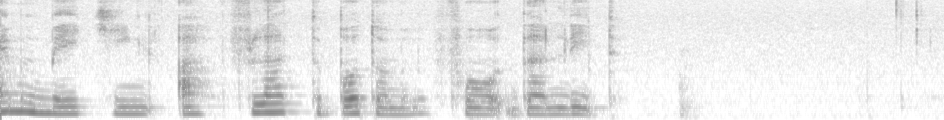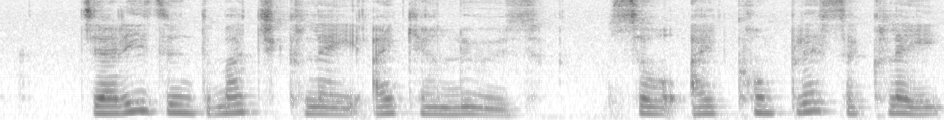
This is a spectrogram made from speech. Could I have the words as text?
I'm making a flat bottom for the lid. There isn't much clay I can lose, so I compress the clay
